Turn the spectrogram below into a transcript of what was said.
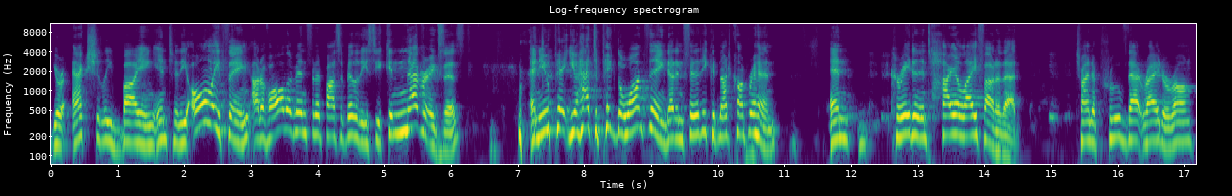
you're actually buying into the only thing out of all of infinite possibilities you can never exist. And you pick you had to pick the one thing that infinity could not comprehend and create an entire life out of that. Trying to prove that right or wrong.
